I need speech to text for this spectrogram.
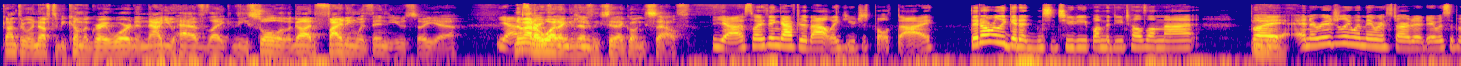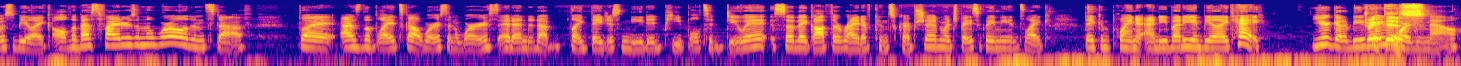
gone through enough to become a Grey Warden, and now you have like the soul of a god fighting within you. So yeah, Yeah. no so matter what, I can you- definitely see that going south. Yeah, so I think after that like you just both die. They don't really get into too deep on the details on that. But Mm-hmm. and originally when they were started, it was supposed to be like all the best fighters in the world and stuff. But as the blights got worse and worse, it ended up like they just needed people to do it. So they got the right of conscription, which basically means like they can point at anybody and be like, "Hey, you're gonna be a Drink this." Warden now."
